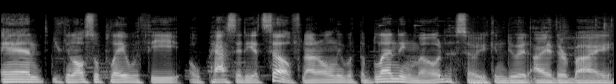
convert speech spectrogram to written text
And you can also play with the opacity itself, not only with the blending mode. So you can do it either by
